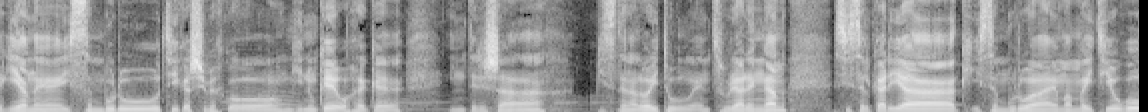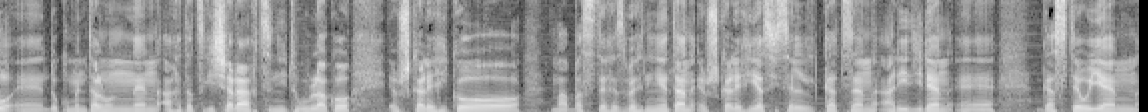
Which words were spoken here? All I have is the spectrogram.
Agian e, izenburutik hasi berko ginuke, horrek e, interesa pizten albaitu entzurearen gan. Zizelkariak izenburua eman baitiogu, e, dokumental honen ahatatz gixara hartzen ditugulako Euskal Herriko ba, bazter ezberdinetan Euskal Herria zizelkatzen ari diren e, gazte hoien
